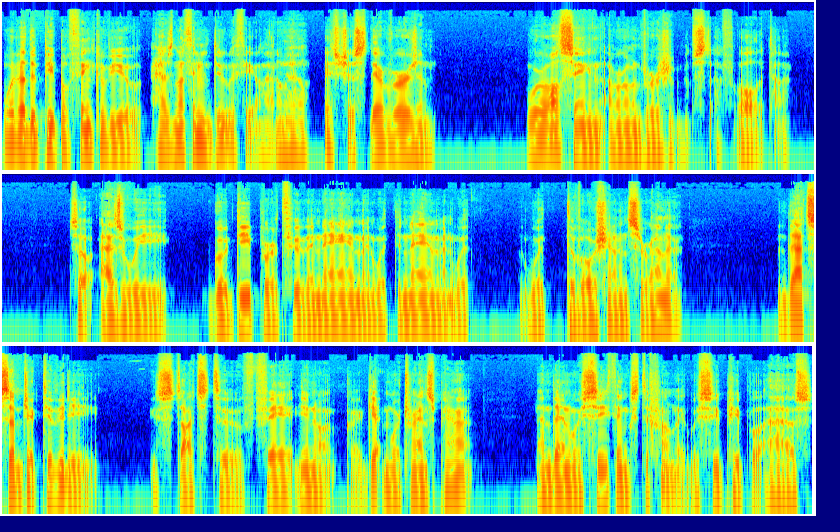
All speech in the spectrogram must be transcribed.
what other people think of you has nothing to do with you. at all. Yeah. It's just their version. We're all seeing our own version of stuff all the time. So as we go deeper through the name and with the name and with with devotion and surrender, that subjectivity starts to fade, you know, get more transparent. And then we see things differently. We see people as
